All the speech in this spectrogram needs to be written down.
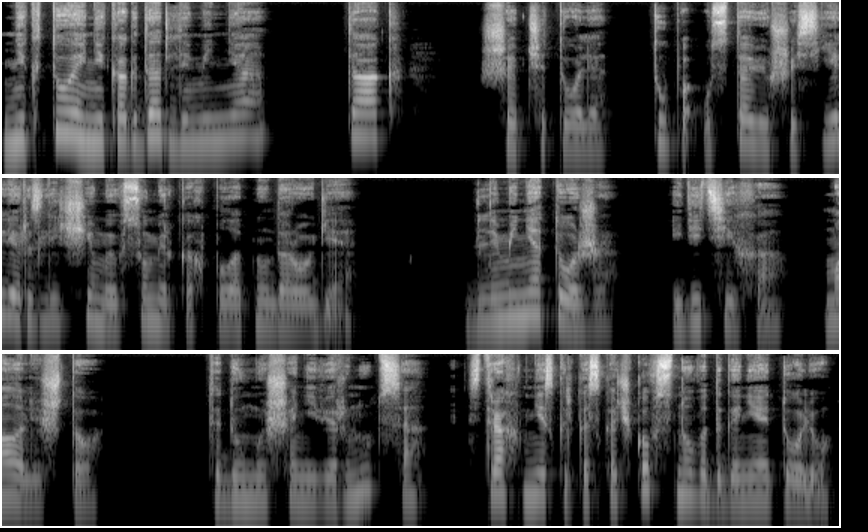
никто и никогда для меня так, шепчет Оля, тупо уставившись еле различимой в сумерках полотну дороги. Для меня тоже. Иди тихо, мало ли что. «Ты думаешь, они вернутся?» Страх в несколько скачков снова догоняет Олю,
